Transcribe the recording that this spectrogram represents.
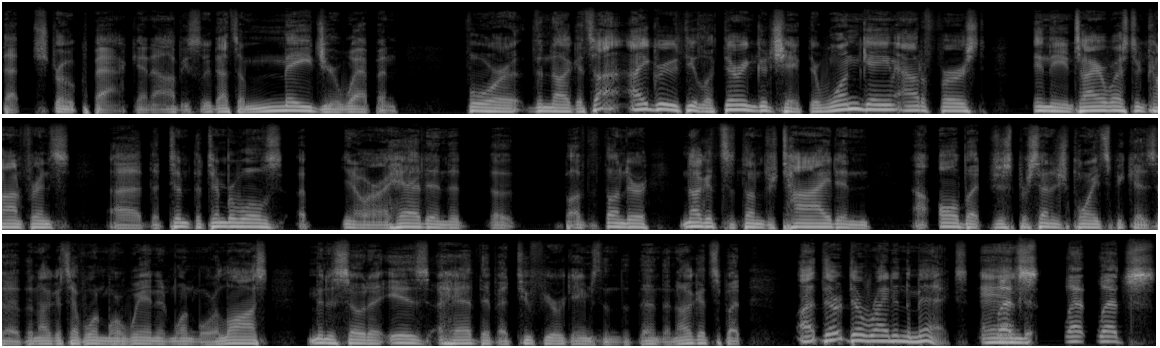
that stroke back. And obviously, that's a major weapon for the Nuggets. I, I agree with you. Look, they're in good shape. They're one game out of first in the entire Western Conference. Uh, the Tim, the Timberwolves, uh, you know, are ahead, and the the of the Thunder. Nuggets and Thunder tied and uh, all but just percentage points because uh, the Nuggets have one more win and one more loss. Minnesota is ahead; they've had two fewer games than the, than the Nuggets, but uh, they're they're right in the mix. And let's let let's.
